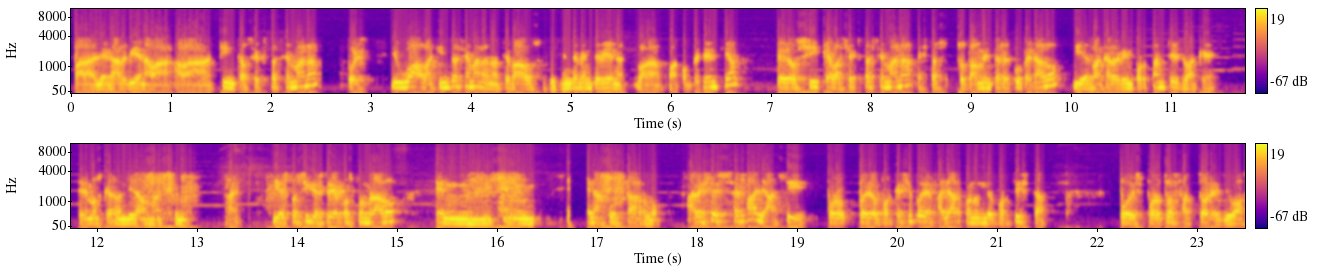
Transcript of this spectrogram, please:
para llegar bien a la, quinta o sexta semana, pues igual la quinta semana no te va suficientemente bien la, la competencia, pero sí que la sexta semana estás totalmente recuperado y es la carrera importante, es la que tenemos que rendir al máximo. Y esto sí que estoy acostumbrado en, ajustarlo. A veces se falla, sí, pero ¿por qué se puede fallar con un deportista? Pues por otros factores. Igual,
